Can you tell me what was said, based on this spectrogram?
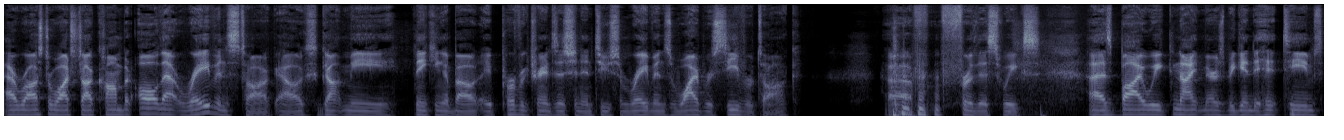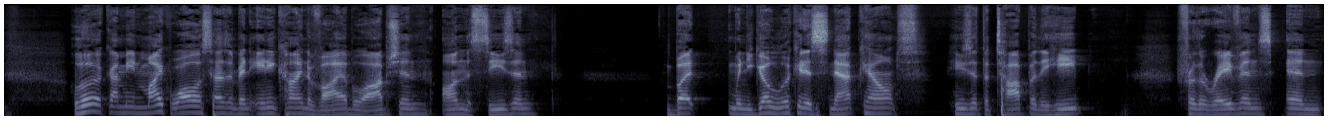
at rosterwatch.com. But all that Ravens talk, Alex, got me thinking about a perfect transition into some Ravens wide receiver talk uh, for this week's as bye week nightmares begin to hit teams. Look, I mean, Mike Wallace hasn't been any kind of viable option on the season, but when you go look at his snap counts, he's at the top of the heap for the Ravens, and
